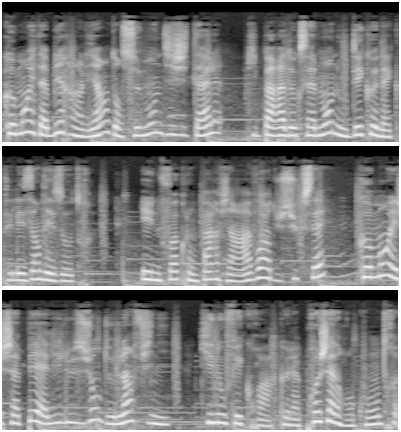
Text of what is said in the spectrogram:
Comment établir un lien dans ce monde digital qui paradoxalement nous déconnecte les uns des autres? Et une fois que l'on parvient à avoir du succès, comment échapper à l'illusion de l'infini qui nous fait croire que la prochaine rencontre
